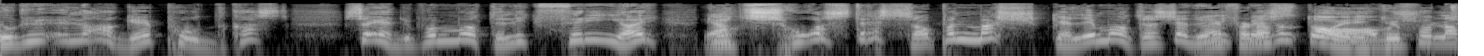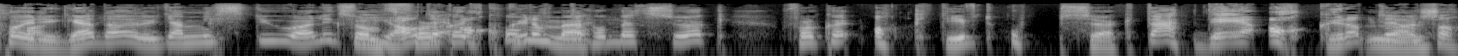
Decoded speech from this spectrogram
Når du lager podkast, så er du på en måte litt friere. Du er ikke så stressa på en merkelig måte. Så er du Nei, litt for mer da sånn står ikke du på torget. Da er du ikke hjemme i stua, liksom. Ja, Folk har kommet på besøk. Folk har aktivt oppsøkt deg. Det er akkurat Mm. det, altså.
